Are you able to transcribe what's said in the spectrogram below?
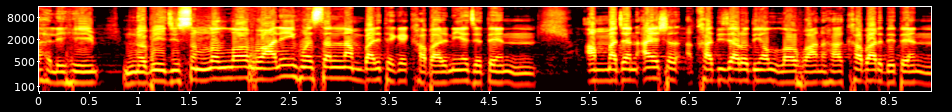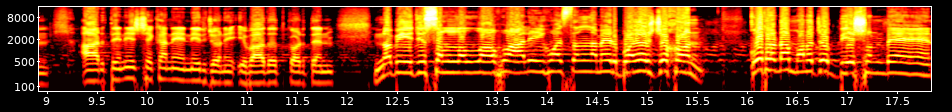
আহলিহি। নবীজি সাল্লাল্লাহু আলাইহি ওয়াসাল্লাম বাড়ি থেকে খাবার নিয়ে যেতেন। আম্মাজান আয়েশা খাদিজা রাদিয়াল্লাহু আনহা খাবার দিতেন আর তিনি সেখানে নির্জনে ইবাদত করতেন। নবীজি সাল্লাল্লাহু আলাইহি ওয়াসাল্লামের বয়স যখন কথাটা মনোযোগ দিয়ে শুনবেন,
